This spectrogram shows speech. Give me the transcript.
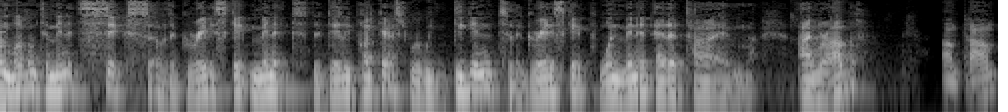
everyone. Welcome to minute six of the Great Escape Minute, the daily podcast where we dig into the Great Escape one minute at a time. I'm Rob. I'm Tom.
